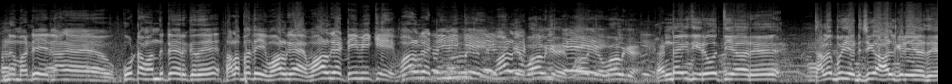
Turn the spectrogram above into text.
இன்னும் மறுபடி நாங்கள் கூட்டம் வந்துட்டே இருக்குது. தளபதி வாழ்க. வாழ்க டிவிக்கு வாழ்க டிவிக்கு வாழ்க வாழ்க. ரெண்டாயிரத்தி இருபத்தி ஆறு தளபதி அடிச்சுக்க ஆள் கிடையாது.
